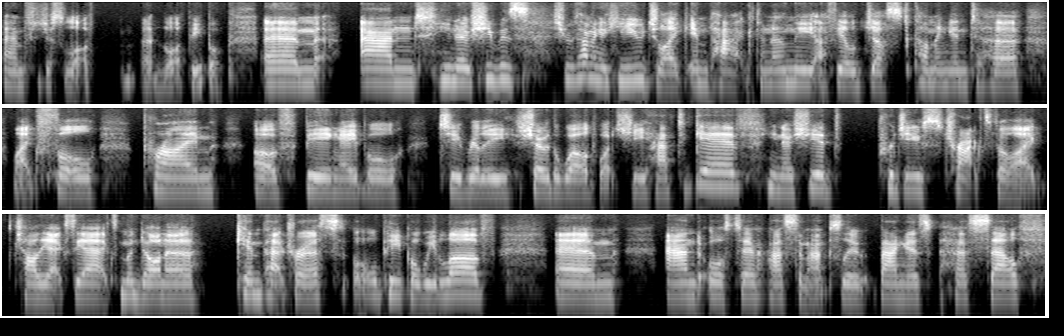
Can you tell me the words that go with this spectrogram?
um, for just a lot of a lot of people. Um, and you know, she was she was having a huge like impact, and only I feel just coming into her like full prime of being able to really show the world what she had to give. You know, she had produced tracks for like Charli XCX, Madonna, Kim Petras, all people we love, um, and also has some absolute bangers herself.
